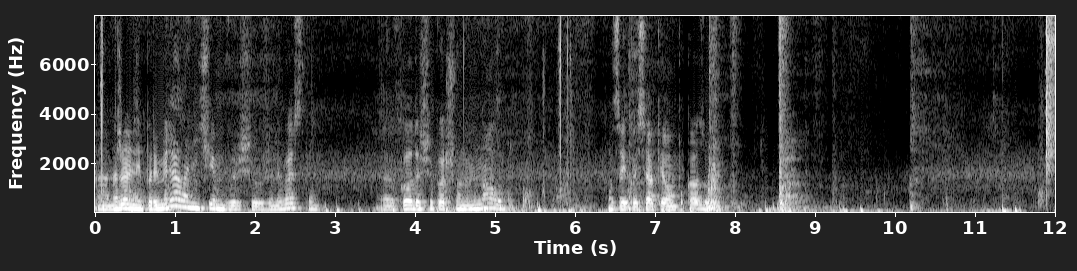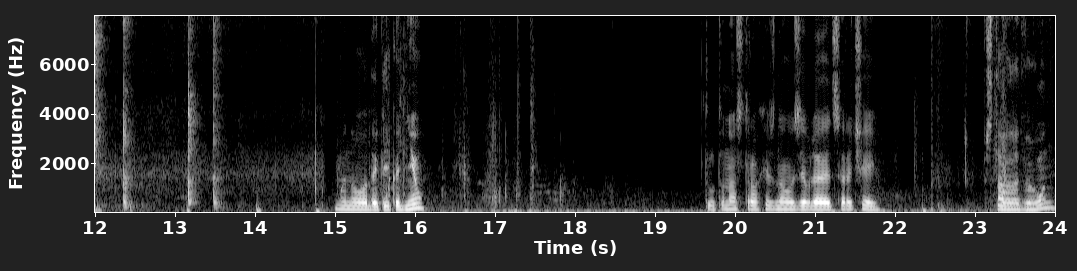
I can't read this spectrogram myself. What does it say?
А, на жаль, не переміряла нічим, вирішив вже не вести. Е, Кодиші першого номіналу. Оцей косяк я вам показував. Минуло декілька днів. Тут у нас трохи знову з'являється речей. Поставили двигун.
